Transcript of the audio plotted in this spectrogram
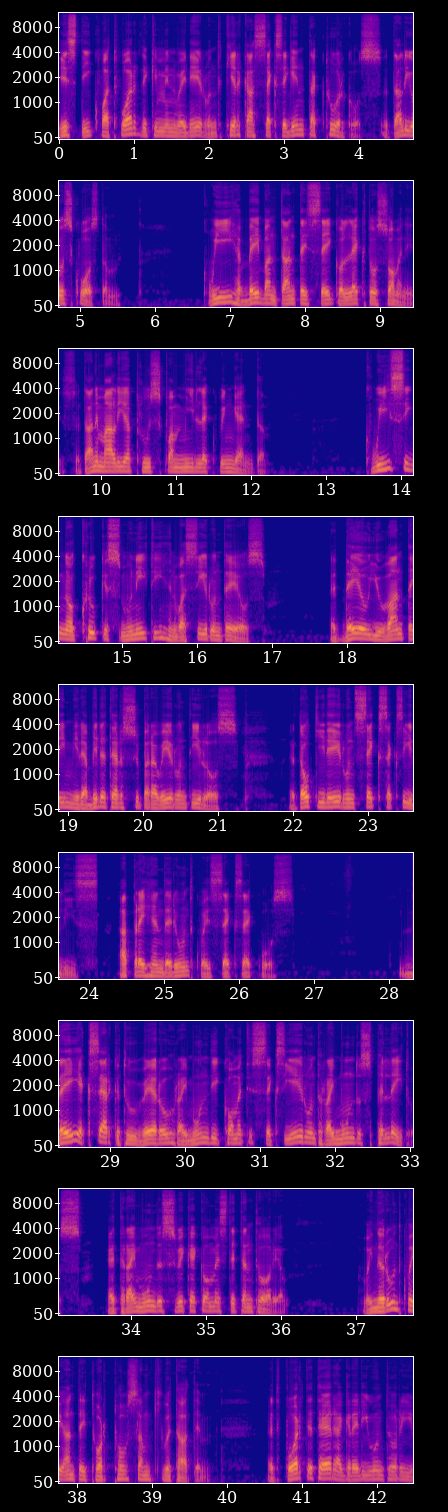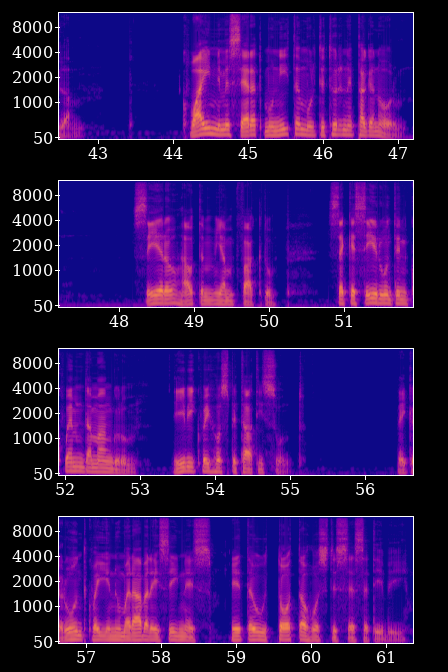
Isti quatuordecim invenerunt circa sexegenta turcos, et alios quostum, qui habebant ante se collectos homines, et animalia plus quam mille quingenta qui signo crucis muniti invasirunt eos, et Deo juvante mirabiliter superaverunt illos, et ociderunt sex exilis, apprehenderumtque sex equos. Dei exercitu vero Raimundi cometis sexierunt Raimundus Peletus, et Raimundus vice comes detentoria. Venerumtque ante tortosam civitatem, et fortiter agrediunt orilam quae nimis erat munita multitudine paganorum. Sero autem iam factu, sece serunt in quemdam angurum, ibique hospitati sunt. Vecerundque innumerabile signes, et ut tota hostis esset ibi.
